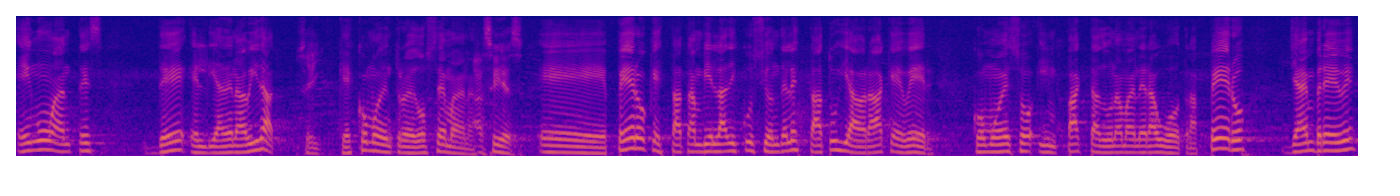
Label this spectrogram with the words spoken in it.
en o antes del día de Navidad, Sí, que es como dentro de dos semanas. así es. Eh, pero que está también la discusión del estatus y habrá que ver cómo eso impacta de una manera u otra. Pero ya en breve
